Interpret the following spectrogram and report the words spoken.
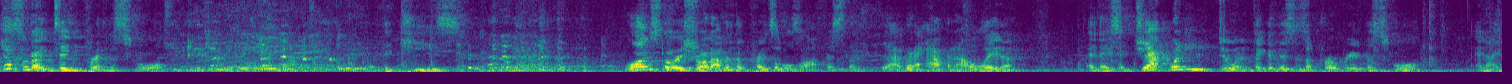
Guess what I didn't bring to school? The keys. Long story short, I'm in the principal's office uh, about a half an hour later. And they said, Jack, what are you doing thinking this is appropriate for school? And I,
